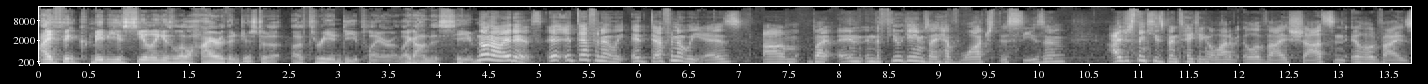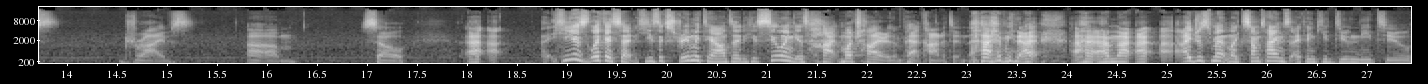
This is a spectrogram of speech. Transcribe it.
I think maybe his ceiling is a little higher than just a, a three and D player like on this team. No, no, it is. It, it definitely it definitely is. Um, but in, in the few games I have watched this season, I just think he's been taking a lot of ill-advised shots and ill-advised drives. Um, so, I, he is like I said, he's extremely talented. His ceiling is high, much higher than Pat Connaughton. I mean, I, I am not. I, I just meant like sometimes I think you do need to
